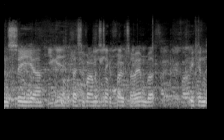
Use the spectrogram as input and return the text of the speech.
can see uh, not the best environment to take a photo in, but we can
